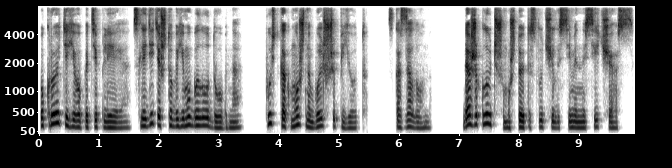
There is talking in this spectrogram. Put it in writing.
«Укройте его потеплее, следите, чтобы ему было удобно. Пусть как можно больше пьет», — сказал он. «Даже к лучшему, что это случилось именно сейчас.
